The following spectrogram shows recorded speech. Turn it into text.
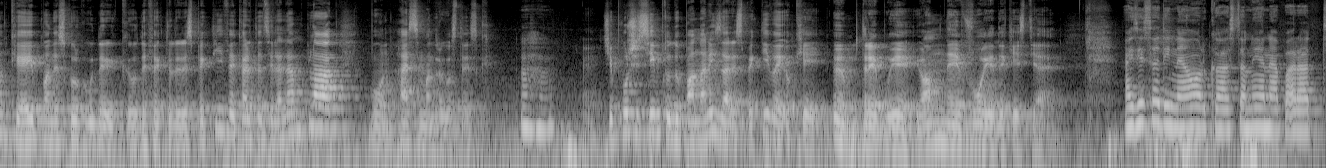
ok, mă descurc cu, de, cu defectele respective, calitățile alea îmi plac, bun, hai să mă îndrăgostesc. Uh-huh. Okay. Și pur și simplu, după analiza respectivă, e ok, îmi trebuie, eu am nevoie de chestia aia. Ai zis adineori că asta nu e neapărat,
